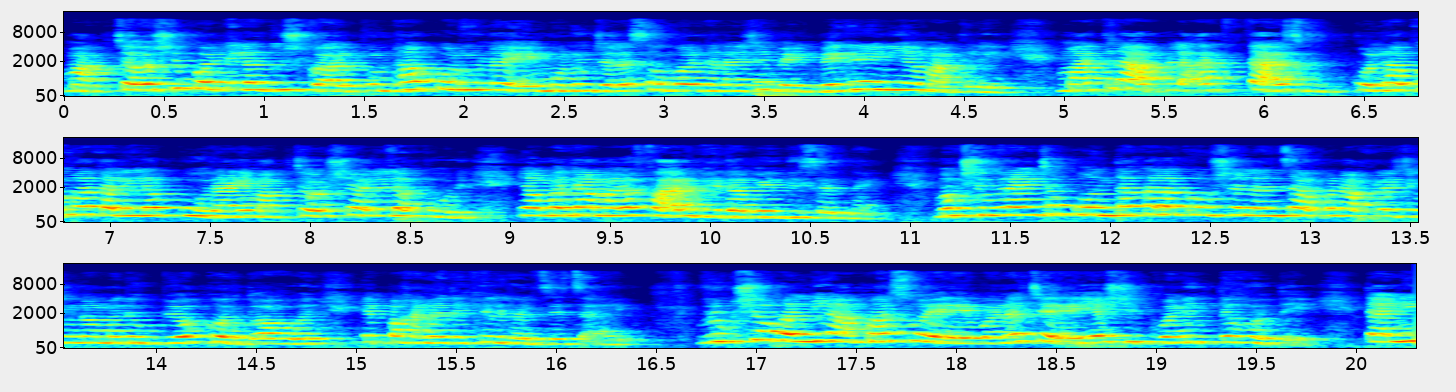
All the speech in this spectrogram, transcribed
मागच्या वर्षी पडलेला दुष्काळ पुन्हा पडू नये म्हणून जलसंवर्धनाचे वेगवेगळे नियम आखले. मात्र आपला आत्ताच कोल्हापुरात आलेला पूर आणि मागच्या वर्षी आलेला पूर यामध्ये आम्हाला फार भेदाभेद दिसत नाही. मग शिवरायांच्या कोणत्या कला कौशल्यांचा आपण आपल्या जीवनामध्ये उपयोग करतो आहोत हे पाहणं देखील गरजेचं आहे. वृक्षवल्ली आम्हा सोयरे वनचरे या शिकवणीत ते होते. त्यांनी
